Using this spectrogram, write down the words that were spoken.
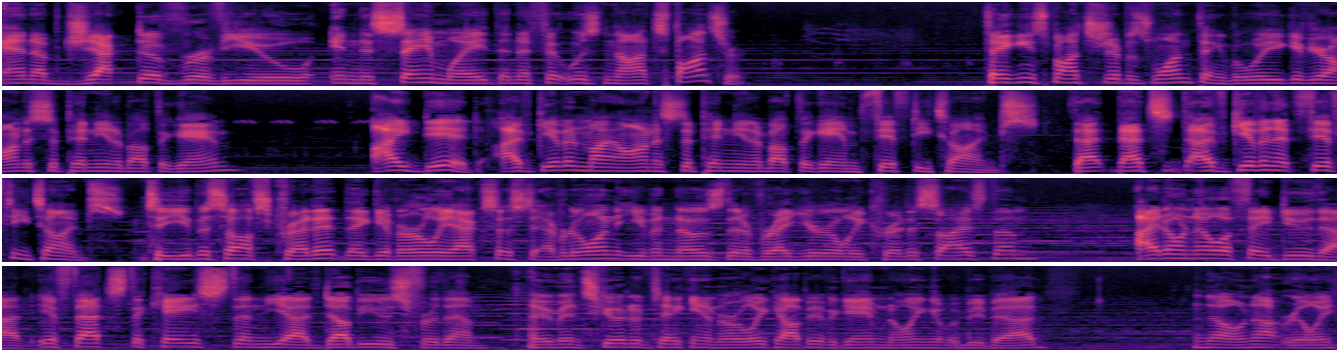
an objective review in the same way than if it was not sponsored. Taking sponsorship is one thing, but will you give your honest opinion about the game? I did. I've given my honest opinion about the game 50 times. That that's I've given it 50 times. To Ubisoft's credit, they give early access to everyone, even those that have regularly criticized them. I don't know if they do that. If that's the case, then yeah, W's for them. Have you been scared of taking an early copy of a game knowing it would be bad? No, not really.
